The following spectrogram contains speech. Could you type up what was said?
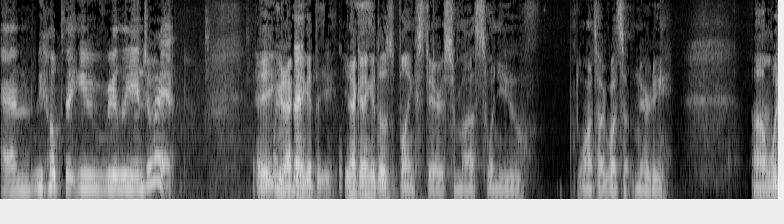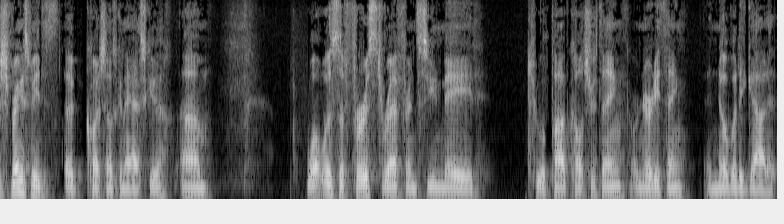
and we hope that you really enjoy it. Hey, you're not gonna get the, you're not gonna get those blank stares from us when you want to talk about something nerdy. Um, which brings me to a question I was going to ask you. Um, what was the first reference you made to a pop culture thing or nerdy thing, and nobody got it?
